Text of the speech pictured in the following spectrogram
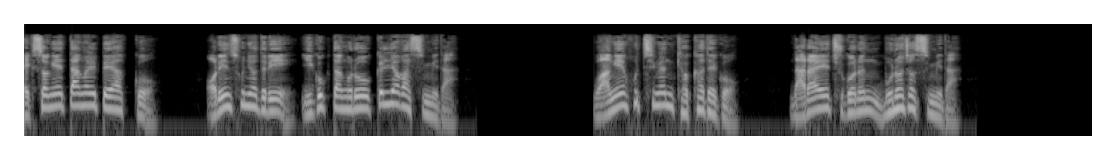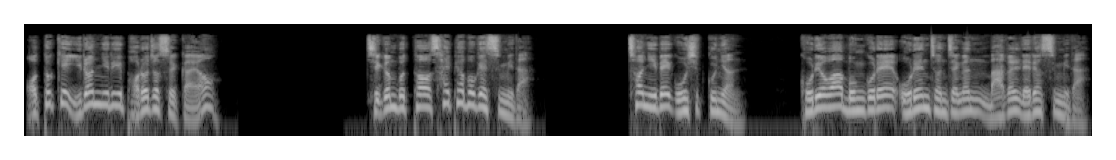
백성의 땅을 빼앗고 어린 소녀들이 이국 땅으로 끌려갔습니다. 왕의 호칭은 격화되고 나라의 주거는 무너졌습니다. 어떻게 이런 일이 벌어졌을까요? 지금부터 살펴보겠습니다. 1259년 고려와 몽골의 오랜 전쟁은 막을 내렸습니다.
